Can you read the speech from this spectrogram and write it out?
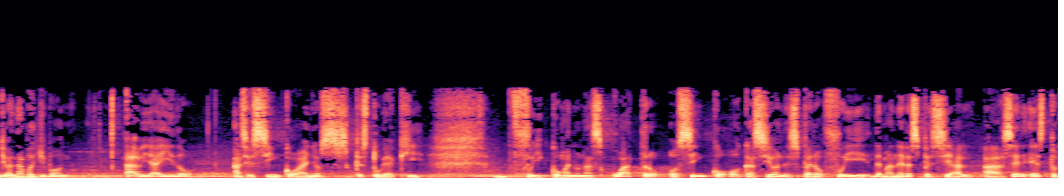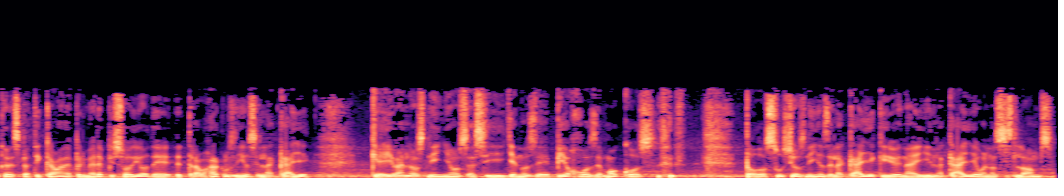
Yo a Nabojibón había ido hace cinco años que estuve aquí. Fui como en unas cuatro o cinco ocasiones, pero fui de manera especial a hacer esto que les platicaba en el primer episodio de trabajar con los niños en la calle, que iban los niños así llenos de piojos, de mocos, todos sucios niños de la calle que viven ahí en la calle o en los slums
